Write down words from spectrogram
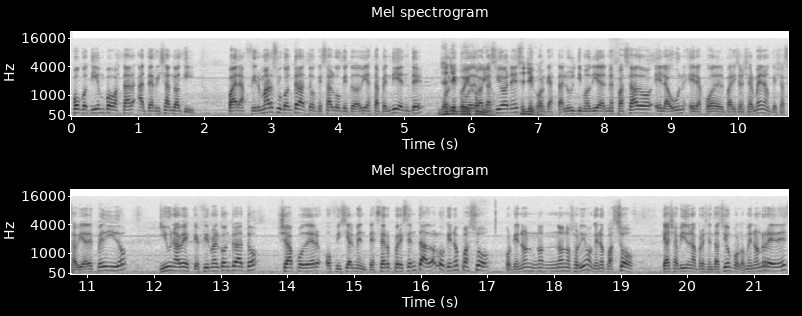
poco tiempo va a estar aterrizando aquí para firmar su contrato, que es algo que todavía está pendiente, ya llegó, de vacaciones, y porque hasta el último día del mes pasado él aún era jugador del Paris Saint Germain, aunque ya se había despedido, y una vez que firma el contrato, ya poder oficialmente ser presentado, algo que no pasó, porque no, no, nos olvidemos que no pasó, que haya habido una presentación, por lo menos en redes,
